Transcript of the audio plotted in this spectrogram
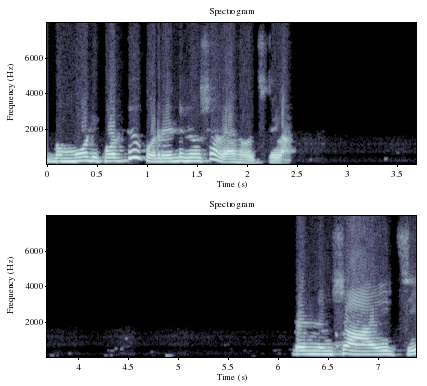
இப்போ மூடி போட்டு ஒரு ரெண்டு நிமிஷம் வேக வச்சுக்கலாம். ரெண்டு நிமிஷம் ஆயிடுச்சு.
